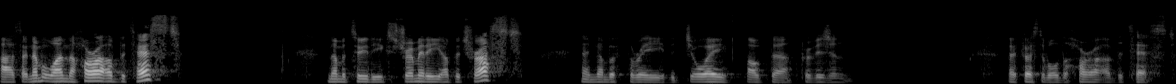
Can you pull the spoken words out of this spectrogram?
Uh, so, number one, the horror of the test. Number two, the extremity of the trust. And number three, the joy of the provision. So, first of all, the horror of the test.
